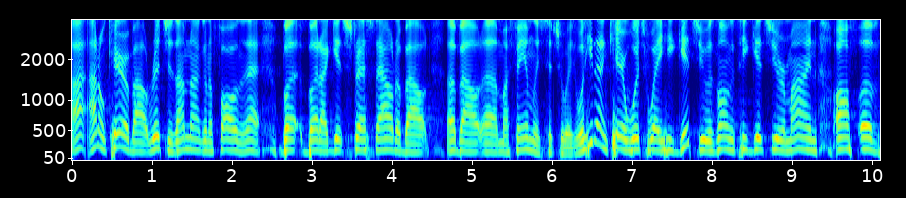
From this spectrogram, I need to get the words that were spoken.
I, I, don't care about riches. I'm not going to fall into that. But but I get stressed out about about uh, my family situation. Well, he doesn't care which way he gets you, as long as he gets your mind off of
